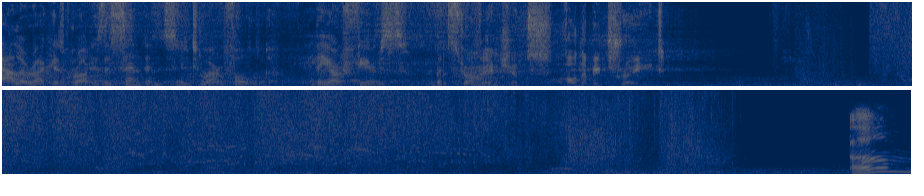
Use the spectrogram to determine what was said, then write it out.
Alarak has brought his ascendants into our fold. They are fierce, but strong. Vengeance for the betrayed. Um.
